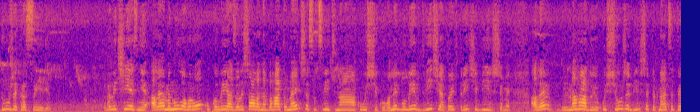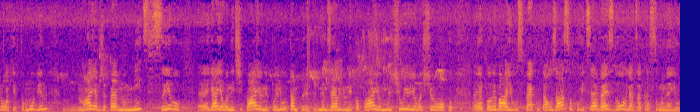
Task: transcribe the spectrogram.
Дуже красиві, величезні. Але минулого року, коли я залишала набагато менше суцвіть на кущику, вони були вдвічі, а то й втричі більшими. Але нагадую, кущу вже більше 15 років, тому він має вже певну міць, силу. Е, Я його не чіпаю, не полю там перед під ним землю, не копаю, мульчую його щороку, поливаю у спеку та у засуху, і це весь догляд за красунею.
